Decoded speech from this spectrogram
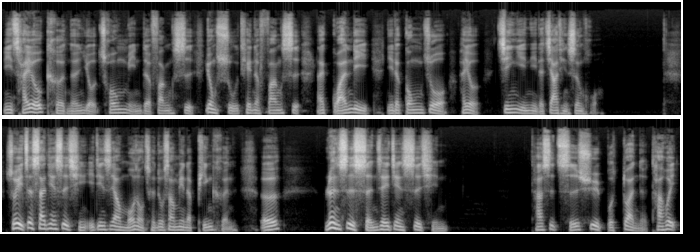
你才有可能有聪明的方式，用属天的方式来管理你的工作，还有经营你的家庭生活。所以这三件事情一定是要某种程度上面的平衡。而认识神这件事情，它是持续不断的，它会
